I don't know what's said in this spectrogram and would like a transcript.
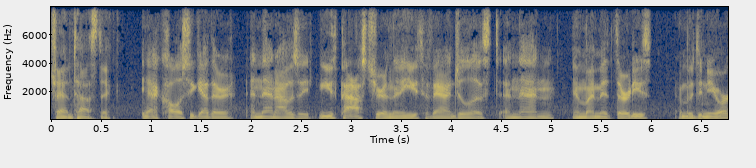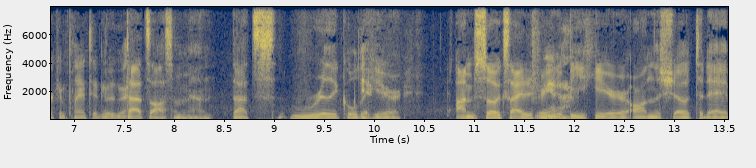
fantastic. Yeah, college together. And then I was a youth pastor and then a youth evangelist. And then in my mid 30s, I moved to New York and planted movement. That's awesome, man. That's really cool to hear. I'm so excited for you to be here on the show today.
